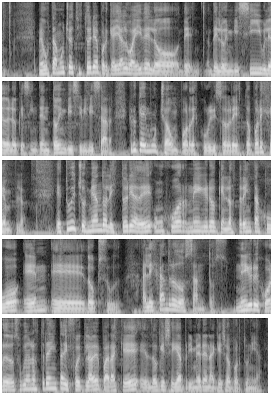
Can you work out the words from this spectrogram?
Me gusta mucho esta historia porque hay algo ahí de lo, de, de lo invisible o de lo que se intentó invisibilizar. Creo que hay mucho aún por descubrir sobre esto. Por ejemplo, estuve chusmeando la historia de un jugador negro que en los 30 jugó en eh, Doc Sud. Alejandro Dos Santos, negro y jugador de Doc Sud en los 30 y fue clave para que el Doque llegue a primera en aquella oportunidad.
